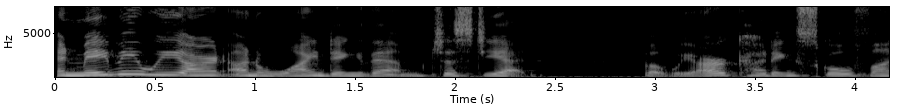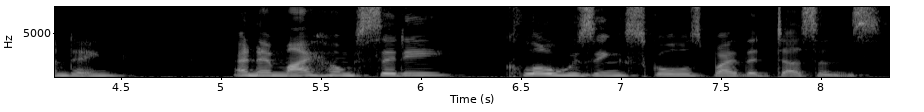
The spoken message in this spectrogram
And maybe we aren't unwinding them just yet, but we are cutting school funding. And in my home city, closing schools by the dozens.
